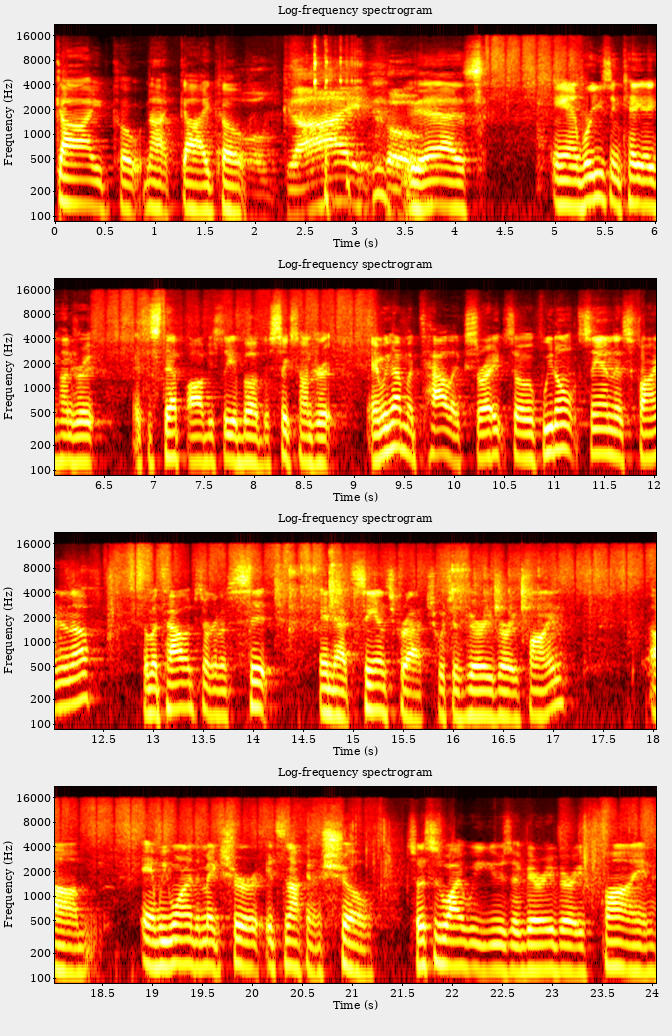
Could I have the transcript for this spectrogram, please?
guide coat, not guide coat. Oh, guide coat. yes. And we're using K800. It's a step obviously above the 600. And we have metallics, right? So if we don't sand this fine enough, the metallics are gonna sit in that sand scratch, which is very, very fine. Um, and we wanted to make sure it's not gonna show. So this is why we use a very, very fine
